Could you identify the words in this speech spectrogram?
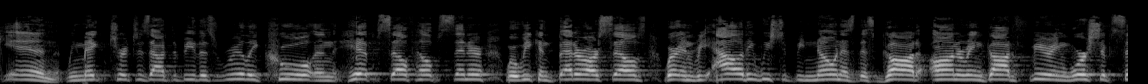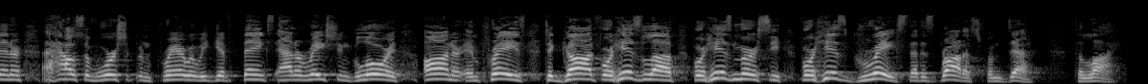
again, we make churches out to be this really cool and hip self-help center where we can better ourselves, where in reality we should be known as this God-honoring, God-fearing worship center, a house of worship and prayer where we give thanks, adoration, glory, honor, and praise to God for His love, for His mercy, for His grace that has brought us from death to life.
